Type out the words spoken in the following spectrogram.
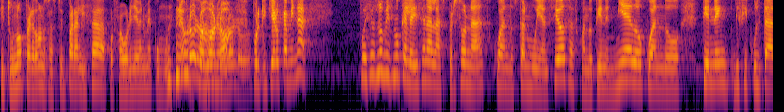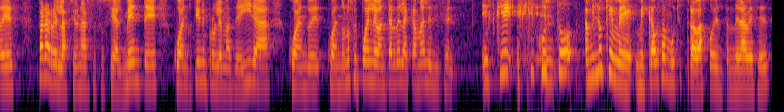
Y tú no, perdón, o sea, estoy paralizada, por favor llévenme como un neurólogo, Como ¿no? neurólogo. Porque quiero caminar. Pues es lo mismo que le dicen a las personas cuando están muy ansiosas, cuando tienen miedo, cuando tienen dificultades para relacionarse socialmente, cuando tienen problemas de ira, cuando, cuando no se pueden levantar de la cama, les dicen, es que... Es que justo a mí lo que me, me causa mucho trabajo de entender a veces,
